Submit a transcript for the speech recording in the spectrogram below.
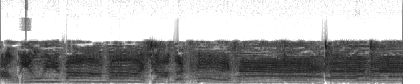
他稳稳当当像个泰山。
